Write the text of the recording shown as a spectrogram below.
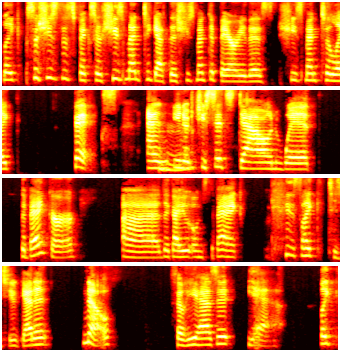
like so she's this fixer. She's meant to get this. She's meant to bury this. She's meant to like fix and you know she sits down with the banker uh the guy who owns the bank. He's like did you get it? No. So he has it? Yeah. Like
